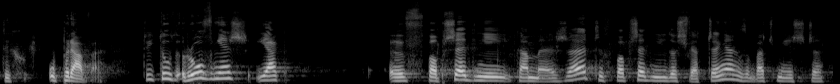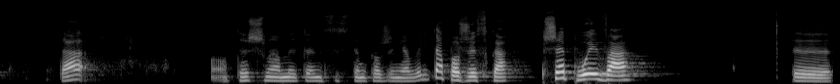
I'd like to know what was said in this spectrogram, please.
tych uprawach. Czyli tu również jak w poprzedniej kamerze, czy w poprzednich doświadczeniach, zobaczmy jeszcze ta, o, też mamy ten system korzeniowy i ta pożywka przepływa y,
